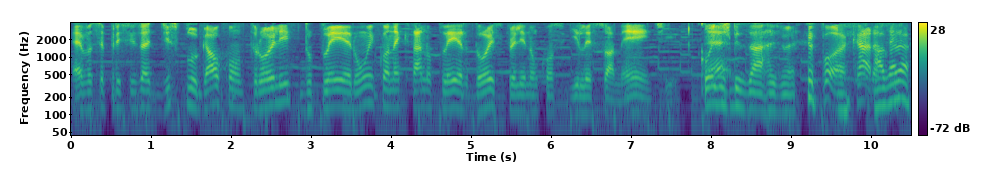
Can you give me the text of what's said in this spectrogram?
Aí você precisa desplugar o controle do player 1 e conectar no player 2 pra ele não conseguir ler sua mente. Coisas É. bizarras, né? Pô, cara, assim, Agora,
